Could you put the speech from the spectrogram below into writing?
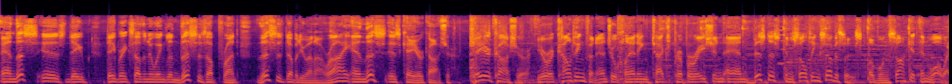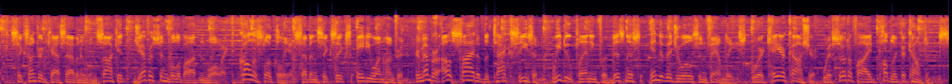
And this is Day, Daybreak Southern New England. This is Up Front. This is WNRI. And this is Kayer Kosher. Kayer Kosher, your accounting, financial planning, tax preparation, and business consulting services of Woonsocket and Warwick. 600 Cass Avenue, Woonsocket, Jefferson Boulevard in Warwick. Call us locally at 766-8100. Remember, outside of the tax season, we do planning for business, individuals, and families. We're Kayer Kosher. We're certified public accountants.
